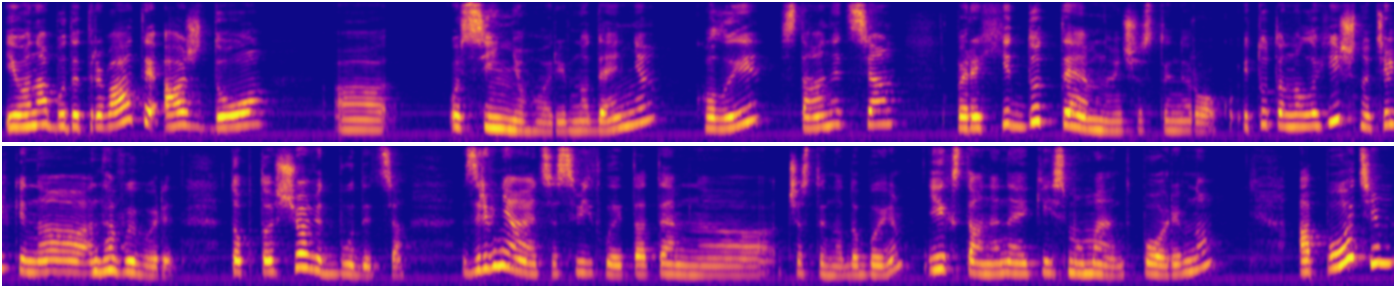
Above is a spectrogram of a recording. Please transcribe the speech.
І вона буде тривати аж до а, осіннього рівнодення, коли станеться перехід до темної частини року. І тут аналогічно тільки на, на виворіт. Тобто, що відбудеться? Зрівняється світлий та темна частина доби, їх стане на якийсь момент порівно, а потім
